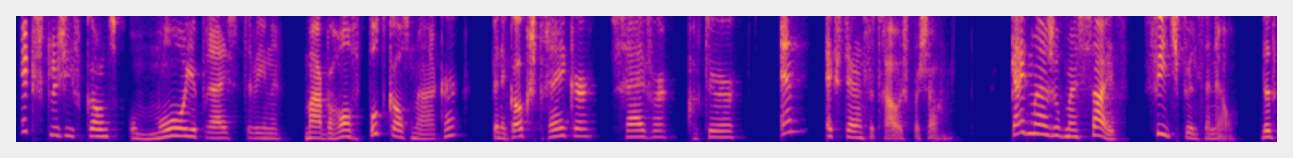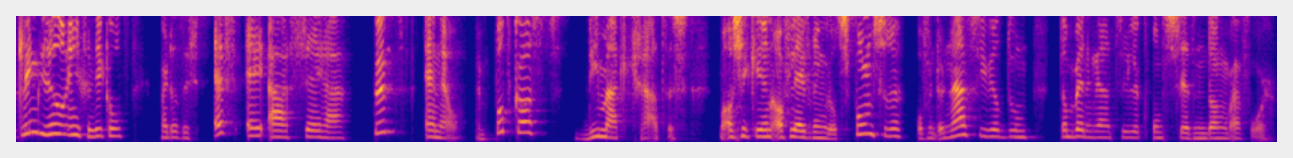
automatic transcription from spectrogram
exclusief kans om mooie prijzen te winnen. Maar behalve podcastmaker ben ik ook spreker, schrijver, auteur en extern vertrouwenspersoon. Kijk maar eens op mijn site feach.nl. Dat klinkt heel ingewikkeld, maar dat is F-E-A-C-H.nl. En podcasts, die maak ik gratis. Maar als je een keer een aflevering wilt sponsoren of een donatie wilt doen, dan ben ik daar natuurlijk ontzettend dankbaar voor.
